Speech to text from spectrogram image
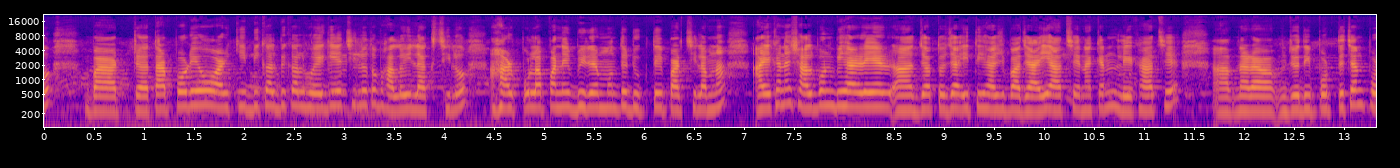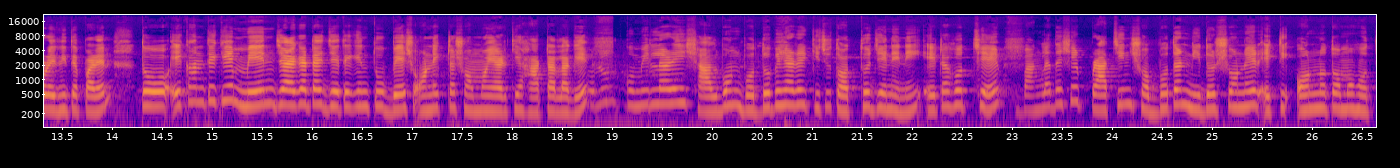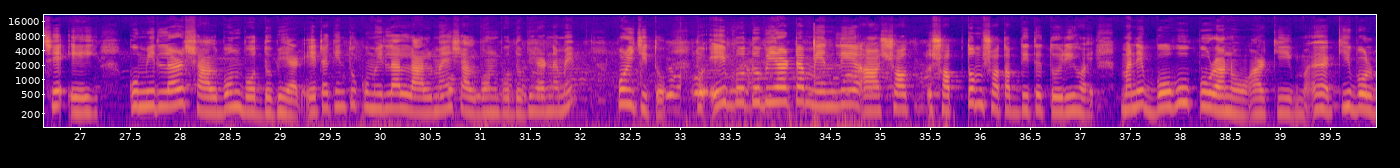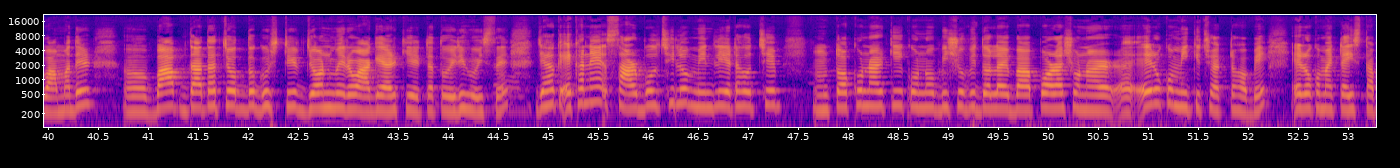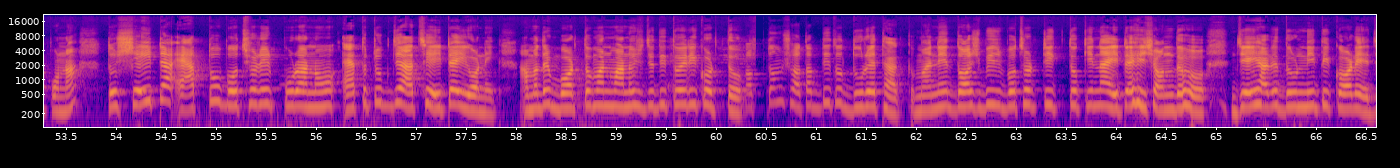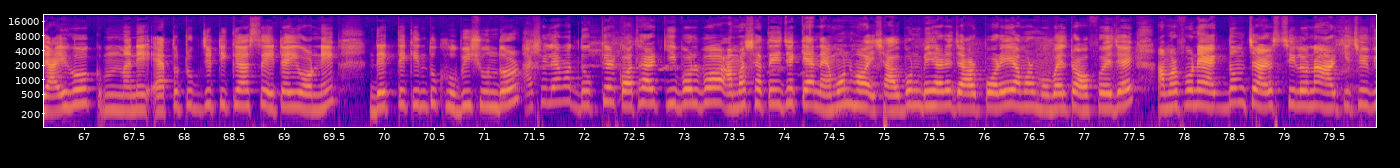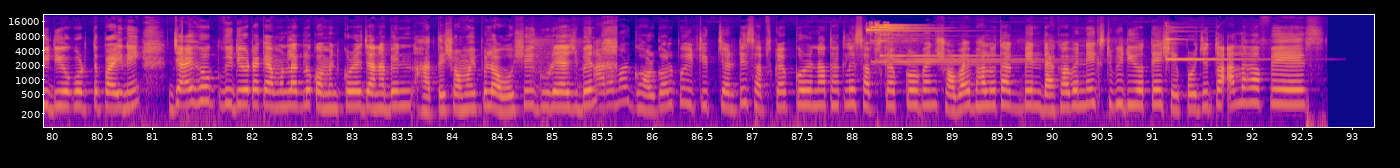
বাট তারপরেও আর কি বিকাল বিকাল হয়ে গিয়েছিল তো ভালোই লাগছিল। আর পোলাপানের ভিড়ের মধ্যে ঢুকতেই পারছিলাম না। আর এখানে শালবন বিহারের যত যা ইতিহাস বা যাই আছে না কেন লেখা আছে, আপনারা যদি পড়তে চান পড়ে নিতে পারেন। তো এখান থেকে মেন জায়গাটায় যেতে কিন্তু বেশ অনেকটা সময় আর কি হাঁটা লাগে। কুমিল্লার এই শালবন বৌদ্ধবিহারের কিছু তথ্য জেনে নিই। এটা হচ্ছে, বাংলাদেশের প্রাচীন সভ্যতার নিদর্শনের একটি অন্যতম হচ্ছে এই কুমিল্লার শালবন বৌদ্ধবিহার। এটা কিন্তু কুমিল্লার লালমায় শালবন বৌদ্ধবিহার নামে পরিচিত। তো এই বৌদ্ধবিহারটা মেনলি সপ্তম শতাব্দীতে তৈরি হয়। মানে বহু পুরানো আর কি কি বলব? আমাদের বাপ, দাদা, চোদ্দ গোষ্ঠীর জন্মেরও আগে আর কি এটা তৈরি হয়েছে যাই হোক এখানে স্যার বলছিল মেনলি এটা হচ্ছে তখন আর কি কোনো বিশ্ববিদ্যালয় বা পড়াশোনার এরকমই কিছু একটা হবে, এরকম একটা স্থাপনা। তো সেইটা এত বছরের পুরানো, এতটুক যে আছে এটাই অনেক। আমাদের বর্তমান মানুষ যদি তৈরি করতো, সপ্তম শতাব্দী তো দূরে থাক মানে দশ বিশ বছর টিকতো কিনা এটাই সন্দেহ। যেই হারে দুর্নীতি করে, যাই হোক মানে এতটুক যে টিকে আছে এটাই অনেক। দেখতে কিন্তু খুবই সুন্দর। আসলে আমার দুঃখের কথা আর কি বলব? আমার সাথে এই যে কেন এমন হয়, শালবন বিহারে যাওয়ার পরেই আমার মোবাইলটা অফ হয়ে যায়। আমার ফোনে একদম চার্জ ছিল না, আর কিছুই ভিডিও করতে পারিনি। যাই হোক ভিডিওটা কেমন লাগল কমেন্ট করে জানাবেন। হাতে সময় পেলে অবশ্যই ঘুরে আসবেন। আর আমার ঘর গল্প ইউটিউব চ্যানেলটি সাবস্ক্রাইব করে না থাকলে সাবস্ক্রাইব করবেন। সবাই ভালো থাকবেন। দেখাবেন নেক্সট ভিডিওতে সে পর্যন্ত আল্লাহ হাফেজ।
